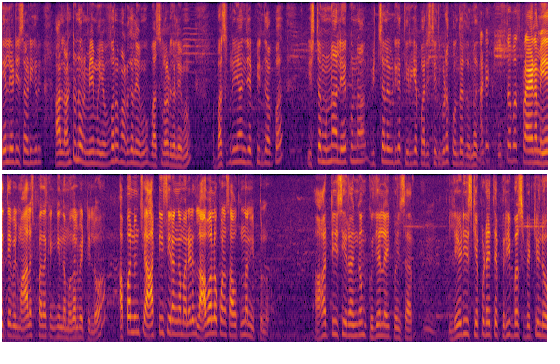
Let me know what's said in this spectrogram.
ఏ లేడీస్ అడిగిరు? వాళ్ళు అంటున్నారు మేము ఎవ్వరం అడగలేము బస్సులు అడగలేము. బస్సు ఫ్రీ అని చెప్పింది తప్ప ఇష్టం ఉన్నా లేకున్నా విచ్చలవిడిగా తిరిగే పరిస్థితి కూడా కొందరిది ఉన్నది. అంటే ఉచిత బస్ ప్రయాణం ఏదైతే వీళ్ళు మహాలక్ష్మి పథకం కింద మొదలుపెట్టిలో అప్పటి నుంచి ఆర్టీసీ రంగం అనేది లాభాల్లో కొనసాగుతుందని చెప్తుండు. ఆర్టీసీ రంగం కుదేలైపోయింది సార్. లేడీస్కి ఎప్పుడైతే ఫ్రీ బస్సు పెట్టిండో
